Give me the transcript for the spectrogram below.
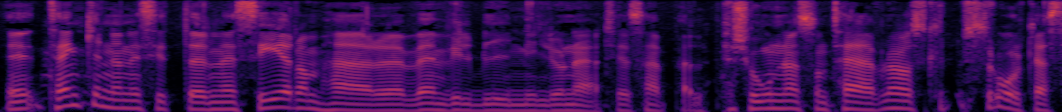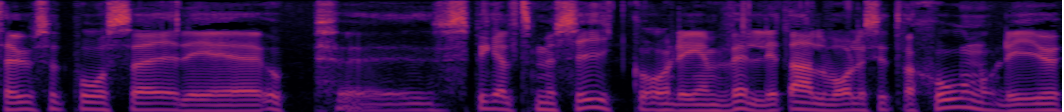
Eh, tänk er när ni sitter, när ni ser de här eh, Vem vill bli miljonär till exempel. Personer som tävlar har strålkastarljuset på sig, det är uppspelt musik och det är en väldigt allvarlig situation och det är ju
